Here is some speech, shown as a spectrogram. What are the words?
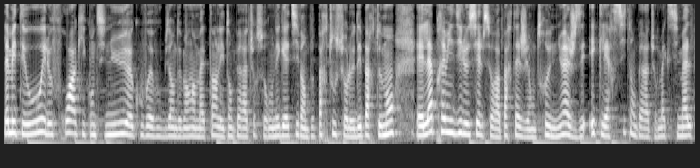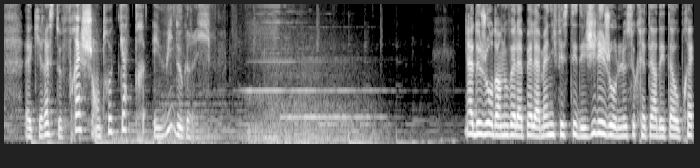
La météo et le froid qui continue. Couvrez-vous bien demain matin. Les températures seront négatives un peu partout sur le département. L'après-midi, le ciel sera partagé entre nuages et éclaircies. Température maximale qui reste fraîche entre 4 et 8 degrés. À deux jours d'un nouvel appel à manifester des Gilets jaunes, le secrétaire d'État auprès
